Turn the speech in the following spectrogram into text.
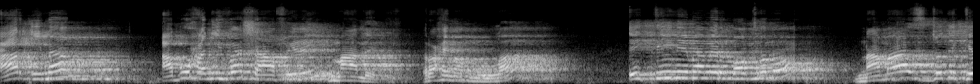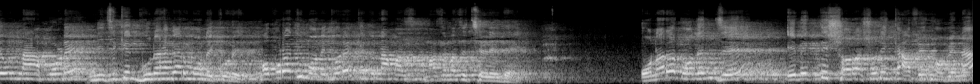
আর ইমাম আবু হানিফা শাফি মালিক রাহেমাহমুল্লাহ এই তিন ইমামের মত হলো, নামাজ যদি কেউ না পড়ে, নিজেকে গুনাহগার মনে করে, অপরাধী মনে করে, কিন্তু নামাজ মাঝে মাঝে ছেড়ে দেয়। ওনারা বলেন যে, এ ব্যক্তি সরাসরি কাফের হবে না,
